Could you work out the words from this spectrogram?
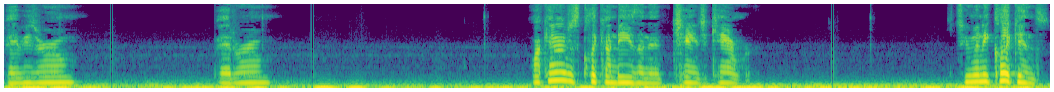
baby's room, bedroom. Why can't I just click on these and then change the camera? Too many clickings.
